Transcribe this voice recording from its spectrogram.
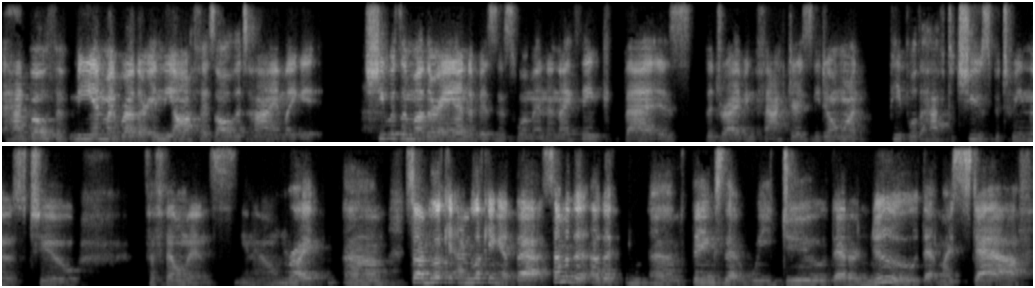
had both of me and my brother in the office all the time. Like it, she was a mother and a businesswoman. And I think that is the driving factor is you don't want people to have to choose between those two fulfillments you know? Right um, so i'm looking i'm looking at that. Some of the other um, things that we do that are new that my staff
